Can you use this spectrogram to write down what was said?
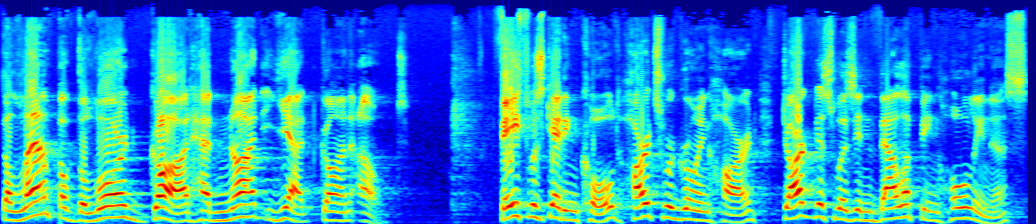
The lamp of the Lord God had not yet gone out. Faith was getting cold, hearts were growing hard, darkness was enveloping holiness.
